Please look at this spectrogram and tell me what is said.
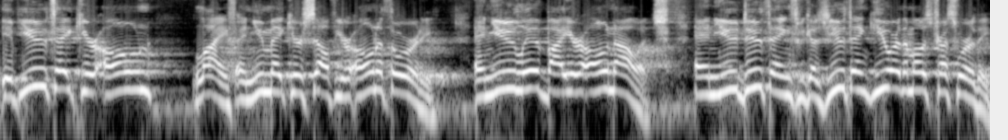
If you take your own life and you make yourself your own authority and you live by your own knowledge and you do things because you think you are the most trustworthy,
